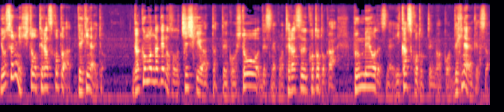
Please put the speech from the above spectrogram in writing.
要するに人を照らすことはできないと。学問だけのその知識があったってこう人をですねこう照らすこととか文明をですね生かすことっていうのはこうできないわけですよ。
